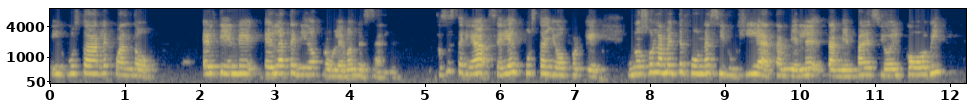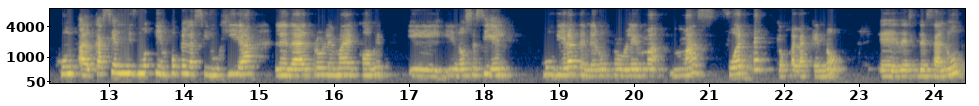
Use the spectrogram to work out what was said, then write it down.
injusto darle cuando él tiene, él ha tenido problemas de salud. Entonces sería, sería injusta yo porque no solamente fue una cirugía, también, le, también padeció el COVID, al, casi al mismo tiempo que la cirugía le da el problema de COVID y, y no sé si él pudiera tener un problema más fuerte, que ojalá que no, eh, de, salud.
